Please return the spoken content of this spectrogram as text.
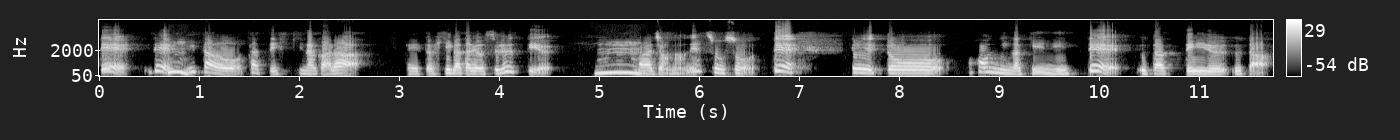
て、で、うん。ギターを立って弾きながら、えっ、と、弾き語りをするっていううん。バージョンなのね。そうそう。で、えっ、と、本人が気に入って歌っている歌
